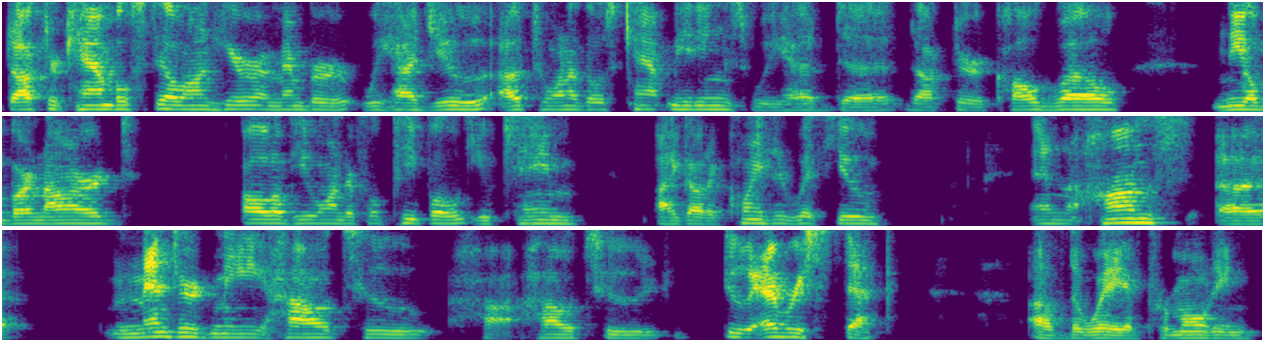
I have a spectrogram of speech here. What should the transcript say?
Dr. Campbell still on here. I remember we had you out to one of those camp meetings. We had uh, Dr. Caldwell, Neal Barnard, all of you wonderful people. You came, I got acquainted with you. And Hans uh, mentored me how to how, how to do every step of the way of promoting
